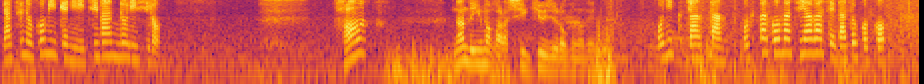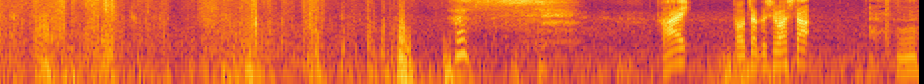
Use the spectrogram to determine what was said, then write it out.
夏のコミケに一番乗りしろ。は？なんで今から C96 の列？お肉ちゃんさん、オフパコ待ち合わせだぞここ。よし。はい。到着しました。うん。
